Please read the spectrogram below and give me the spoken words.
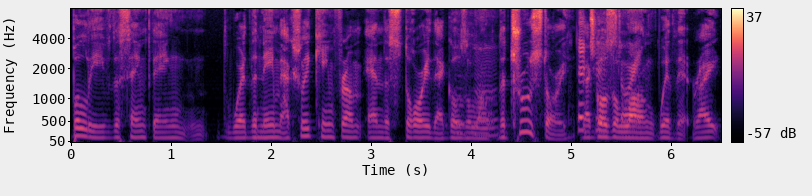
believe the same thing where the name actually came from and the story that goes along, the true story that Mm-hmm. true goes story. along with it, right?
